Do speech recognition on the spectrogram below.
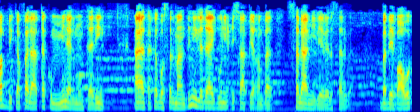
ربک فلا تکن من الممترین ئایەتەکە بۆ سەلماندنی لەدایکبوونی عیسی پێغەمبەر سەلامی لێبێ لەسەر بەبێ باوک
